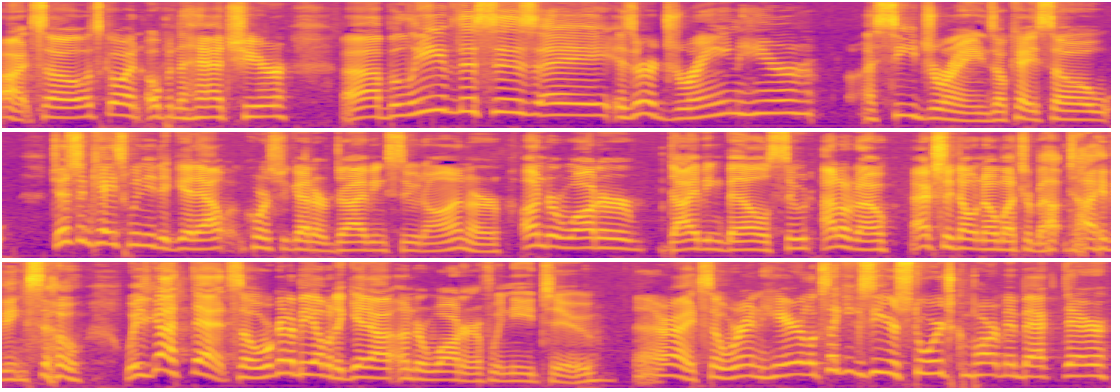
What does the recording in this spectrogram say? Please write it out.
All right, so let's go ahead and open the hatch here. Uh, I believe this is a... Is there a drain here? I see drains. Okay, so just in case we need to get out, of course, we got our diving suit on, or underwater diving bell suit. I don't know. I actually don't know much about diving, so we've got that. So we're going to be able to get out underwater if we need to. All right, so we're in here. Looks like you can see your storage compartment back there.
